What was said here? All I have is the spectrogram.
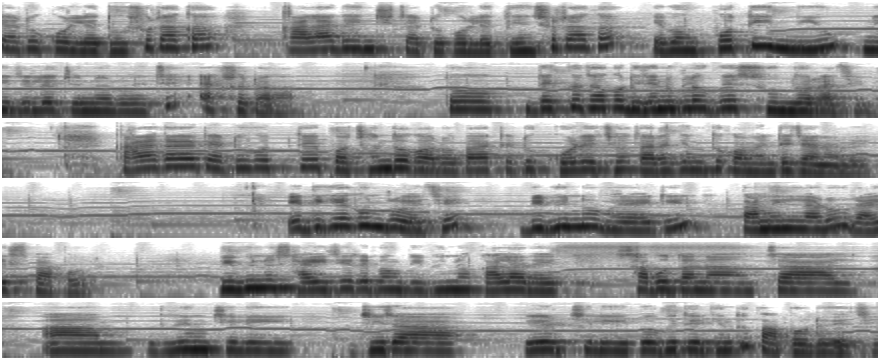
ট্যাটু করলে দুশো টাকা, কালার ইঞ্চ ট্যাটু করলে তিনশো টাকা এবং প্রতি নিউ নিডেলের জন্য রয়েছে একশো টাকা। তো দেখতে থাকো, ডিজাইনগুলো বেশ সুন্দর আছে। কারা কারা ট্যাটু করতে পছন্দ করো বা ট্যাটু করেছ, তারা কিন্তু কমেন্টে জানাবে। এদিকে এখন রয়েছে বিভিন্ন ভ্যারাইটির তামিলনাড়ু রাইস পাপড়। বিভিন্ন সাইজের এবং বিভিন্ন কালারের সাবুদানা, চাল, আম গ্রিন চিলি জিরা রেড চিলি প্রভৃতির কিন্তু পাপড় রয়েছে।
